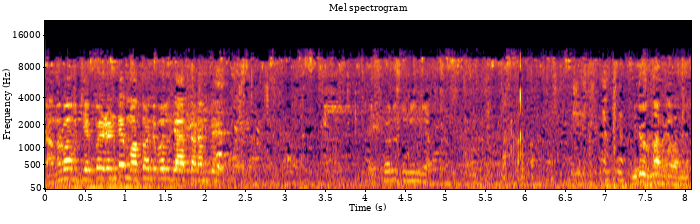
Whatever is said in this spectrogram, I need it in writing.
చంద్రబాబు చెప్పాడంటే మొత్తం అన్ని పనులు చేస్తాడంతే. Ekmeğini sununca. Yürü lan kalanlar.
